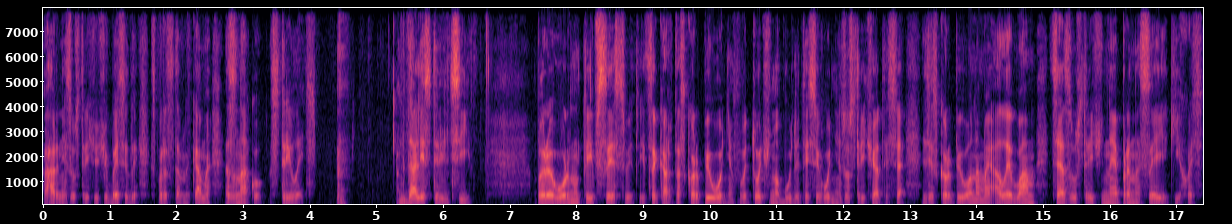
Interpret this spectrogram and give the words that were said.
гарні зустрічі бесіди з представниками знаку стрілець. Далі стрільці. Перегорнутий всесвіт, і це карта скорпіонів. Ви точно будете сьогодні зустрічатися зі скорпіонами, але вам ця зустріч не принесе якихось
